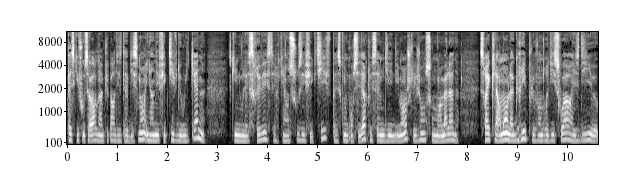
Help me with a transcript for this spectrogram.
Parce qu'il faut savoir que dans la plupart des établissements, il y a un effectif de week-end, ce qui nous laisse rêver, c'est-à-dire qu'il y a un sous-effectif, parce qu'on considère que le samedi et dimanche, les gens sont moins malades. C'est vrai que clairement, la grippe, le vendredi soir, il se dit, euh,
